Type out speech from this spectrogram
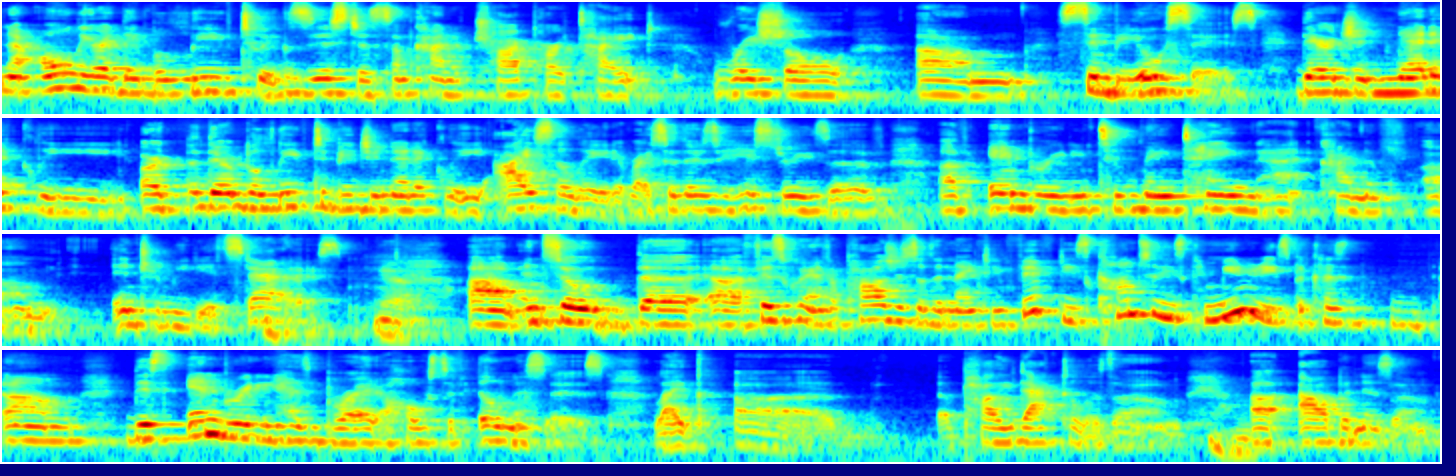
not only are they believed to exist as some kind of tripartite racial um, symbiosis. They're genetically, or they're believed to be genetically isolated, right? So there's histories of of inbreeding to maintain that kind of um, intermediate status. Okay. Yeah. Um, and so the uh, physical anthropologists of the 1950s come to these communities because um, this inbreeding has bred a host of illnesses like. Uh, polydactylism, uh, albinism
